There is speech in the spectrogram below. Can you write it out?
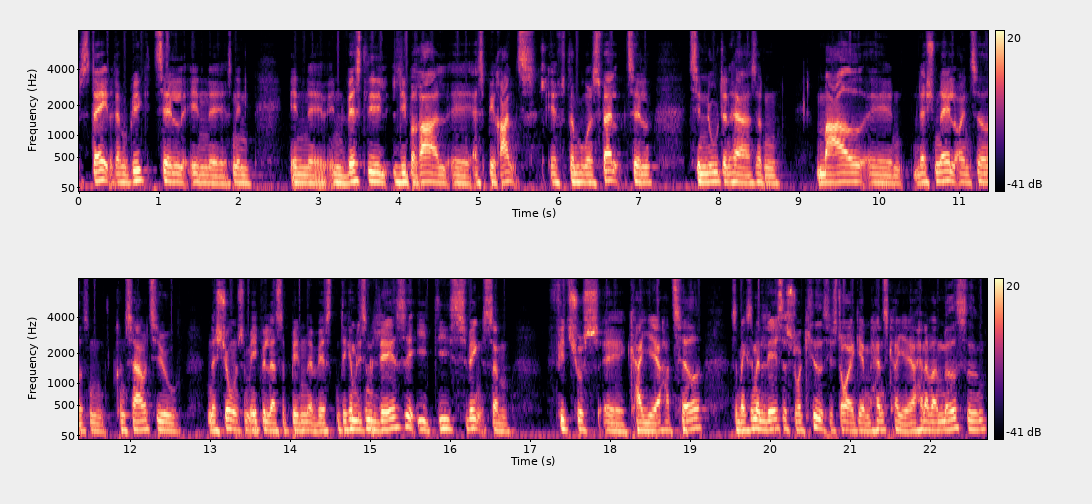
stat, republik, til en, øh, sådan en, en, øh, en vestlig liberal øh, aspirant efter murens fald til, til nu den her sådan meget øh, nationalorienterede, sådan konservative nation, som ikke vil lade sig binde af Vesten. Det kan man ligesom læse i de sving, som Fitchus øh, karriere har taget. Altså man kan simpelthen læse Slovakiets historie gennem hans karriere. Han har været med siden,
